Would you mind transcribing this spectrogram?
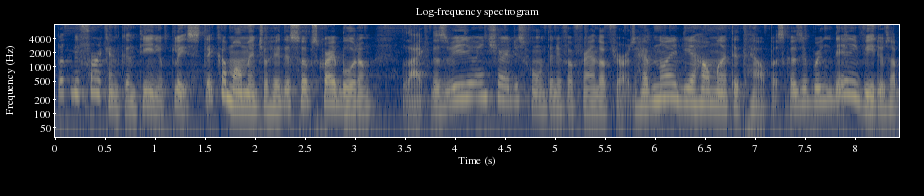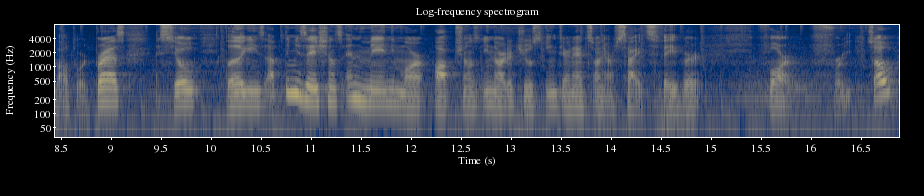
but before I can continue, please take a moment to hit the subscribe button, like this video and share this content with a friend of yours. I have no idea how much it helps us, cause we bring daily videos about WordPress, SEO, plugins, optimizations and many more options in order to use internets on your site's favor for free. So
